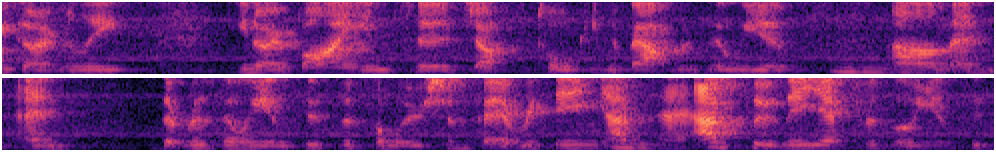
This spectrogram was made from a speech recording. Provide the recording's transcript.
we don't really you know, buy into just talking about resilience Mm. um, and, and that resilience is the solution for everything. Mm. absolutely, yes, resilience is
